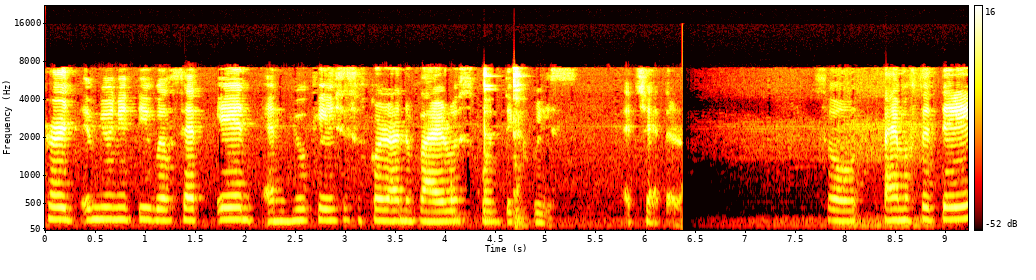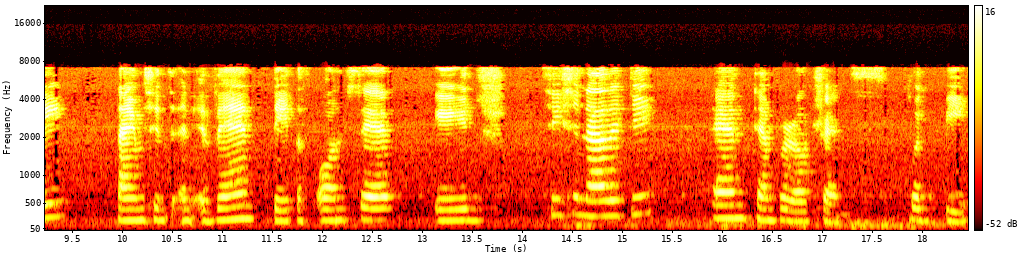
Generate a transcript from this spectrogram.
herd immunity will set in and new cases of coronavirus would decrease, etc. So, time of the day, time since an event, date of onset, age, seasonality, and temporal trends could be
